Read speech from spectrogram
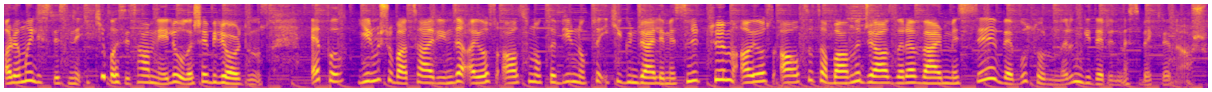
arama listesine iki basit hamleyle ulaşabiliyordunuz. Apple 20 Şubat tarihinde iOS 6.1.2 güncellemesini tüm iOS 6 tabanlı cihazlara vermesi ve bu sorunların giderilmesi bekleniyor.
